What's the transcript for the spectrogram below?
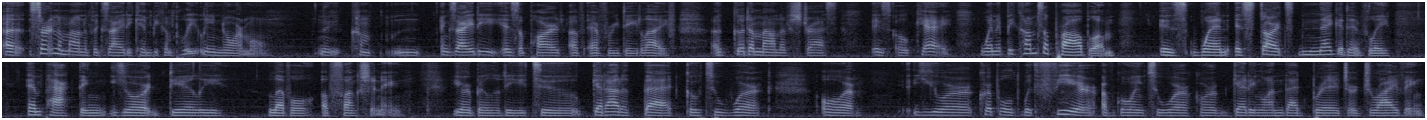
a certain amount of anxiety can be completely normal. Anxiety is a part of everyday life. A good amount of stress is okay. When it becomes a problem is when it starts negatively impacting your daily level of functioning, your ability to get out of bed, go to work, or you're crippled with fear of going to work or getting on that bridge or driving.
